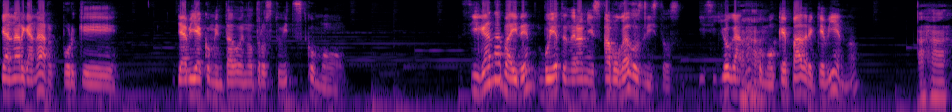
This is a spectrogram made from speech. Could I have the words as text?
ganar, ganar, porque ya había comentado en otros tweets como, si gana Biden, voy a tener a mis abogados listos. Y si yo gano, Ajá. como qué padre, qué bien, ¿no? Ajá.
